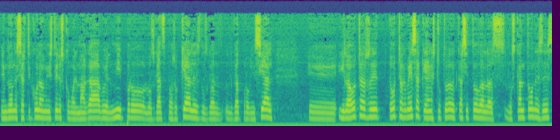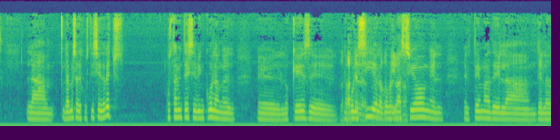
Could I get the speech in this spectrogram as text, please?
en donde se articulan ministerios como el MAGAB, el MIPRO, los GATS parroquiales, los GAT, el GAT provincial, eh, y la otra red, otra mesa que han estructurado casi todos las- los cantones es la, la mesa de justicia y derechos. Justamente ahí se vinculan el, eh, lo que es eh, La policía, la, gobernación, el, el tema de la, de la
